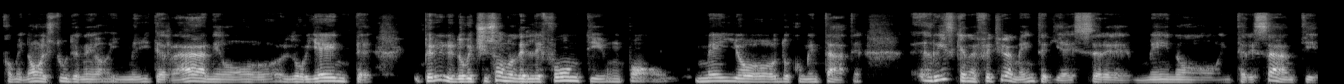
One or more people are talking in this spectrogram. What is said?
come noi, studiano il Mediterraneo, l'Oriente, periodi dove ci sono delle fonti un po' meglio documentate, rischiano effettivamente di essere meno interessanti.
